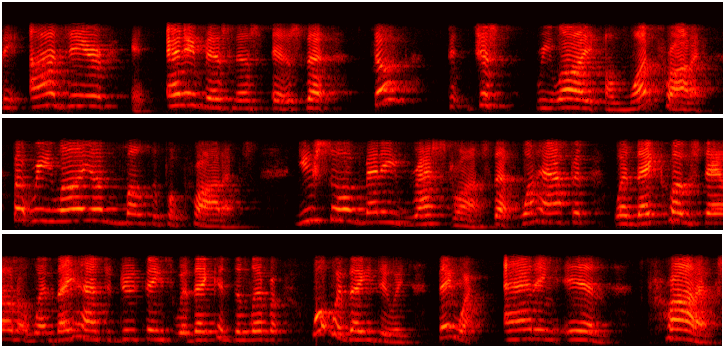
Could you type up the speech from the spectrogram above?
The idea in any business is that don't just rely on one product, but rely on multiple products. You saw many restaurants that what happened when they closed down or when they had to do things where they can deliver, what were they doing? They were adding in products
